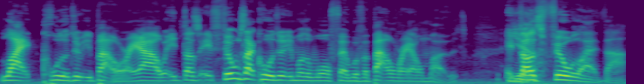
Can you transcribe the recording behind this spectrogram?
like Call of Duty Battle Royale. It does. It feels like Call of Duty Modern Warfare with a Battle Royale mode. It Yeah. does feel like that.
